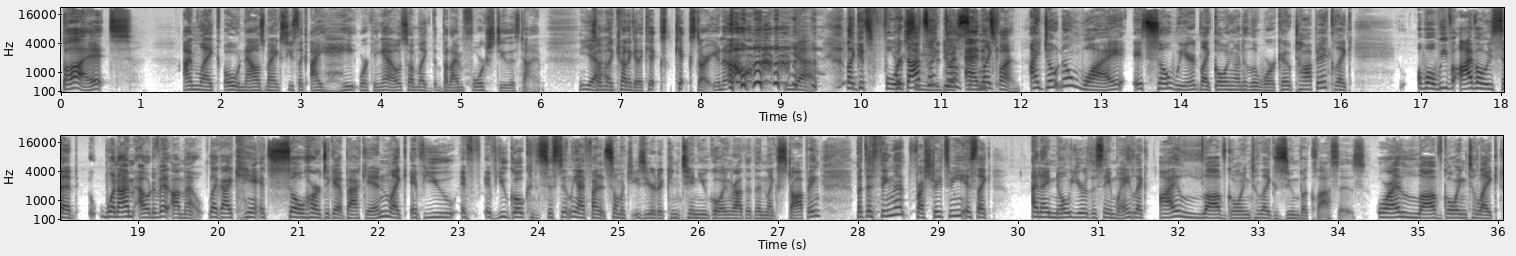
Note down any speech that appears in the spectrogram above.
but I'm like, oh, now's my excuse. Like, I hate working out, so I'm like, but I'm forced to this time. Yeah. So I'm like trying to get a kick kickstart, you know? Yeah. like it's But forcing that's me like to do those, it, and like, it's fun. I don't know why it's so weird. Like going onto the workout topic, like, well, we've I've always said when I'm out of it, I'm out. Like I can't. It's so hard to get back in. Like if you if if you go consistently, I find it so much easier to continue going rather than like stopping. But the thing that frustrates me is like. And I know you're the same way. Like, I love going to like Zumba classes, or I love going to like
